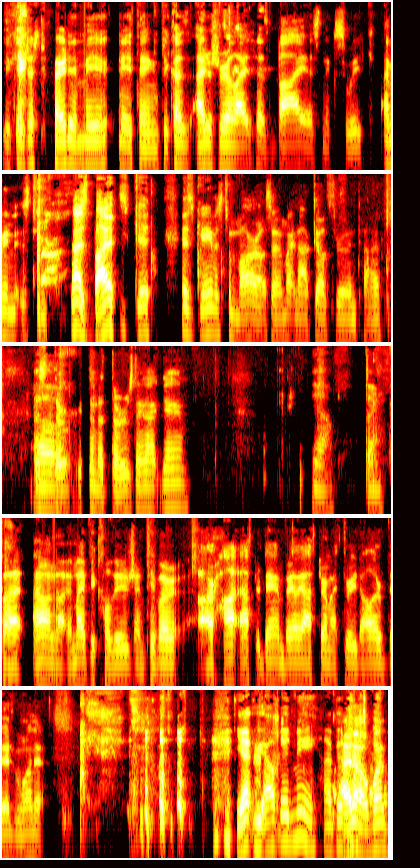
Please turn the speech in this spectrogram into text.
You can just trade in me anything because I just realized his is next week. I mean, it's to, not his bye. His, ga- his game is tomorrow, so it might not go through in time. It's, Oh. thir- it's in a Thursday night game, Yeah. Dang. but I don't know. It might be collusion. People are, are hot after Dan Bailey after my three dollar bid won it. Yep, you outbid me. I, I know myself. won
